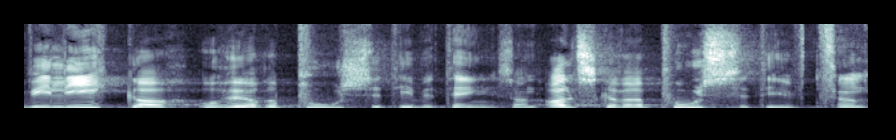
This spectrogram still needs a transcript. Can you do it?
vi liker å høre positive ting. Sant? Alt skal være positivt. Sånn.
